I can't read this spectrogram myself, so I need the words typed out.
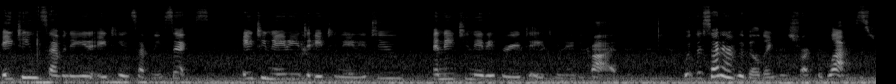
1870 to 1876, 1880 to 1882, and 1883 to 1885, with the center of the building constructed last.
